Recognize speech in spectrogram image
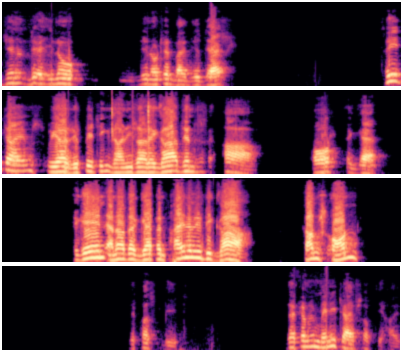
You know, denoted by this dash. Three times we are repeating Dhani Sarega, then Ah or a gap. Again another gap and finally the Ga comes on the first beat. There can be many types of tihais.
